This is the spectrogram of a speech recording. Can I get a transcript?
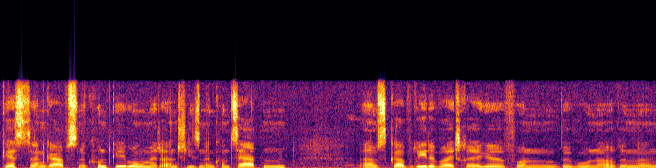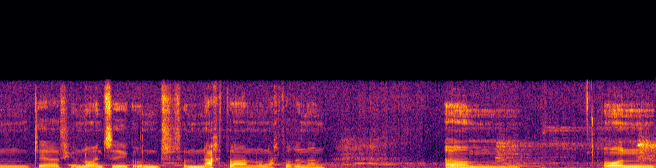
Gestern gab es eine Kundgebung mit anschließenden Konzerten. Ähm, es gab Redebeiträge von Bewohnerinnen der 94 und von Nachbarn und Nachbarinnen. Ähm, und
